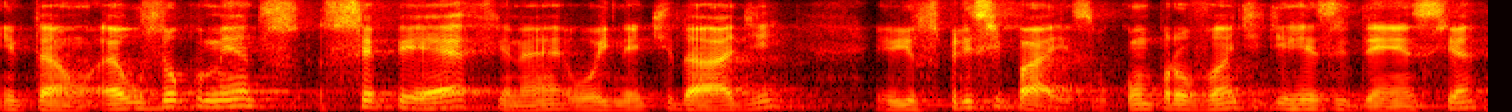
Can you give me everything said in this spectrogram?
Então, é, os documentos CPF, né, ou identidade, e os principais, o comprovante de residência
